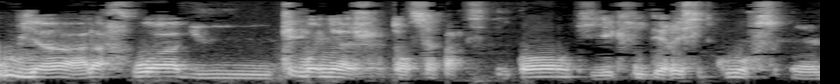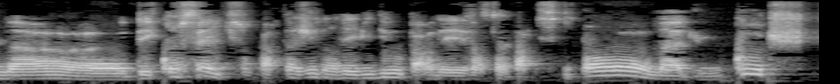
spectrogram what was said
Où il y a à la fois du témoignage d'anciens participants qui écrivent des récits de course, on a euh, des conseils qui sont partagés dans des vidéos par des anciens participants, on a du coach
